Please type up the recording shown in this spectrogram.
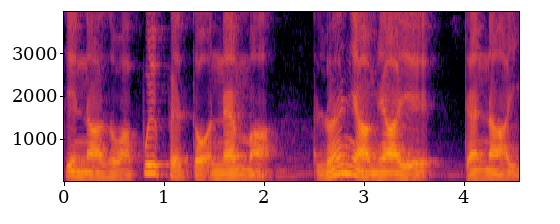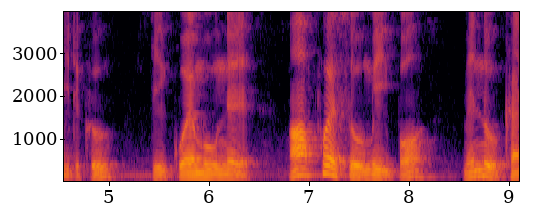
ကျင်နာစွာပွေ့ဖက်သောအနက်မှာအလွမ်းညာများရဲ့ဒဏ္ဍာရီတစ်ခုကြည်ကွဲမှုနဲ့ငါဖွဲ့ဆိုမိပေါ့မင်းတို့ခံ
